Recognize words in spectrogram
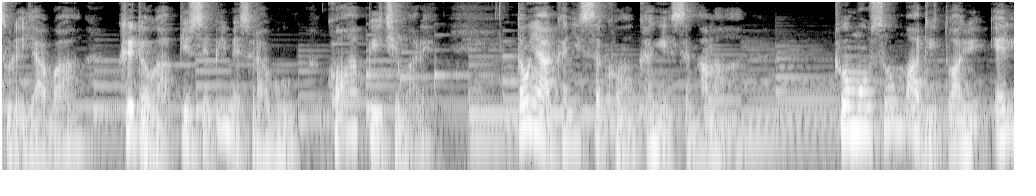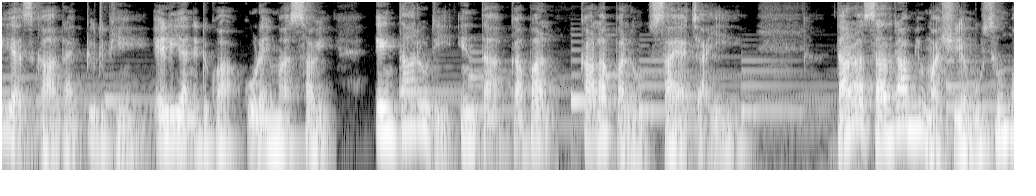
ဆိုတဲ့အရာကခရစ်တော်ကပြင်ဆင်ပြီးမယ်ဆိုတာကိုခွန်အားပေးချင်ပါတယ်။300ခန်းကြီး7ခွန်ခန်းငယ်15မှာ ထိုမုံဆုံးမတီတွား၍အဲလိယတ်စကားအတိုင်းပြုတဖြင့်အဲလိယတ်နှင့်တကွကိုယ်တိုင်မှဆောက်၍အိမ်သားတို့သည်အင်တာကပကာလပတ်လုံးစားရကြ၏ဒါရဇာဒရာမြို့မှာရှိတဲ့မုဆုံးမ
